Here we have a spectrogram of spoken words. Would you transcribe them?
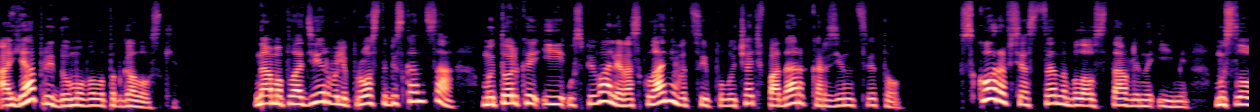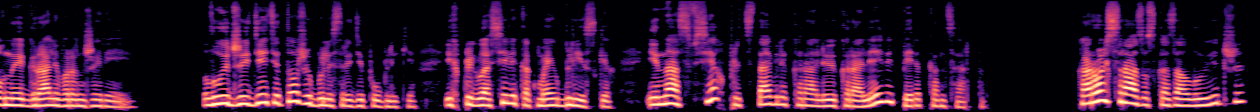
а я придумывала подголоски. Нам аплодировали просто без конца, мы только и успевали раскланиваться и получать в подарок корзины цветов. Скоро вся сцена была уставлена ими, мы словно играли в оранжерее. Луиджи и дети тоже были среди публики, их пригласили как моих близких, и нас всех представили королю и королеве перед концертом. Король сразу сказал Луиджи,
